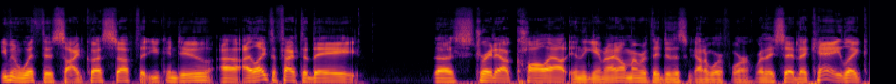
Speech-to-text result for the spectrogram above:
even with this side quest stuff that you can do, uh, I like the fact that they the straight out call out in the game. And I don't remember if they did this in God of War 4, where they said like, hey, like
